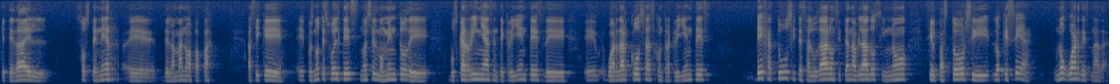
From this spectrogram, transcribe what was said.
que te da el sostener eh, de la mano a papá. Así que, eh, pues no te sueltes, no es el momento de buscar riñas entre creyentes, de eh, guardar cosas contra creyentes. Deja tú si te saludaron, si te han hablado, si no, si el pastor, si lo que sea, no guardes nada.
